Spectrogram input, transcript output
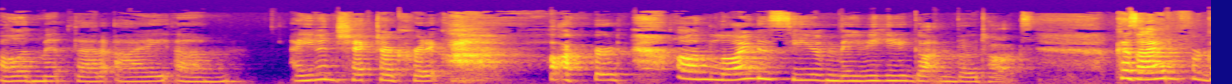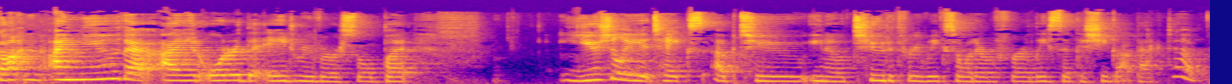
I'll admit that I, um, I even checked our credit card online to see if maybe he had gotten Botox. Because I had forgotten, I knew that I had ordered the age reversal, but usually it takes up to, you know, two to three weeks or whatever for Lisa because she got backed up.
